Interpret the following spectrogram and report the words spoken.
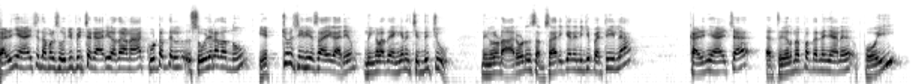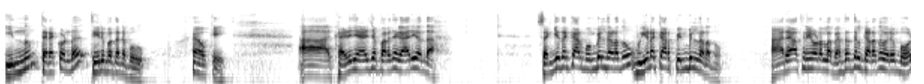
കഴിഞ്ഞ ആഴ്ച നമ്മൾ സൂചിപ്പിച്ച കാര്യം അതാണ്. ആ കൂട്ടത്തിൽ സൂചന തന്നു. ഏറ്റവും സീരിയസ് ആയ കാര്യം നിങ്ങളത് എങ്ങനെ ചിന്തിച്ചു? നിങ്ങളോട് ആരോടും സംസാരിക്കാൻ എനിക്ക് പറ്റിയില്ല. കഴിഞ്ഞ ആഴ്ച തീർന്നപ്പോൾ തന്നെ ഞാൻ പോയി. ഇന്നും തിരക്കൊണ്ട്. തീരുമ്പോൾ തന്നെ പോകും ഓക്കെ. കഴിഞ്ഞ ആഴ്ച പറഞ്ഞ കാര്യം എന്താ? സംഗീതക്കാർ മുമ്പിൽ നടന്നു വീണക്കാർ പിൻപിൽ നടന്നു. ആരാധനയോടുള്ള ബന്ധത്തിൽ കടന്നു വരുമ്പോൾ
